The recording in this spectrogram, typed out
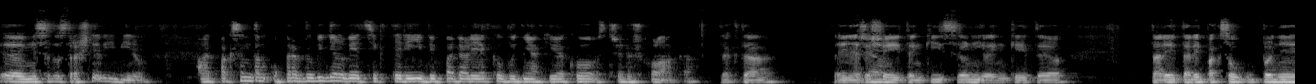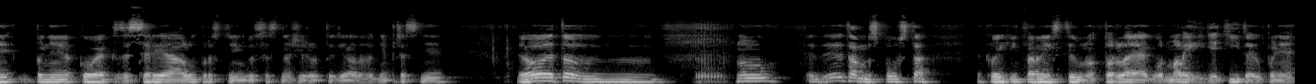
E, mně se to strašně líbí. No. Ale pak jsem tam opravdu viděl věci, které vypadaly jako od nějakého jako středoškoláka. Tak tak. Tady neřešejí tenký silný linky, jo. Tady, tady pak jsou úplně, úplně jako jak ze seriálu, prostě někdo se snažil to dělat hodně přesně. Jo, je to, no, je tam spousta takových výtvarných stylů, no tohle jak od malých dětí, to je úplně,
